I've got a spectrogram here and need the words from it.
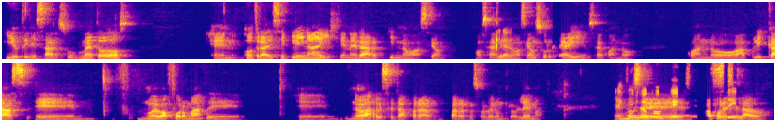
y utilizar sus métodos en otra disciplina y generar innovación. O sea, la innovación surge ahí, o sea, cuando, cuando aplicas eh, nuevas formas de, eh, nuevas recetas para, resolver un problema. Entonces, va por ese lado.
